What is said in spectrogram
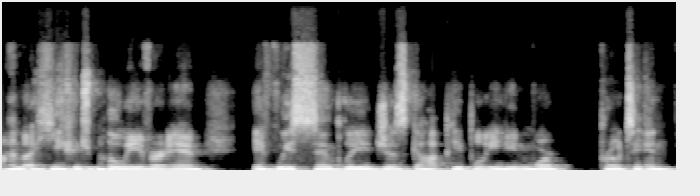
I'm a huge believer in if we simply just got people eating more protein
